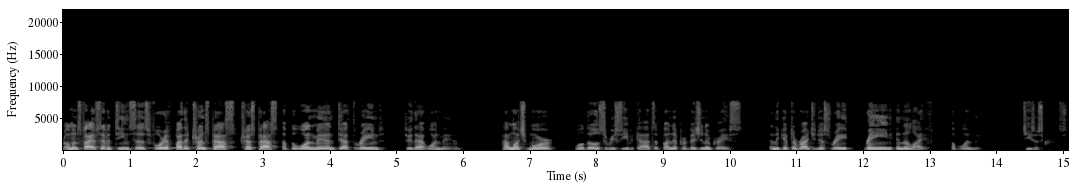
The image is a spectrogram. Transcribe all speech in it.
Romans 5:17 says, "For if by the trespass trespass of the one man death reigned through that one man, how much more will those who receive God's abundant provision of grace and the gift of righteousness reign, reign in the life of one man, Jesus Christ?"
